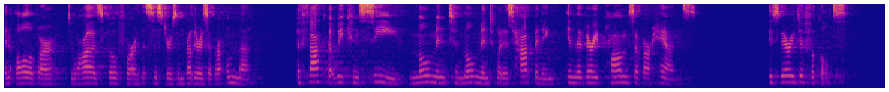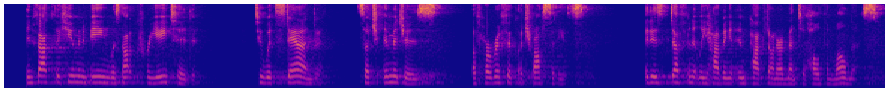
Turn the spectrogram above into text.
and all of our du'as go for the sisters and brothers of our ummah. The fact that we can see moment to moment what is happening in the very palms of our hands is very difficult. In fact, the human being was not created to withstand such images of horrific atrocities. It is definitely having an impact on our mental health and wellness.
